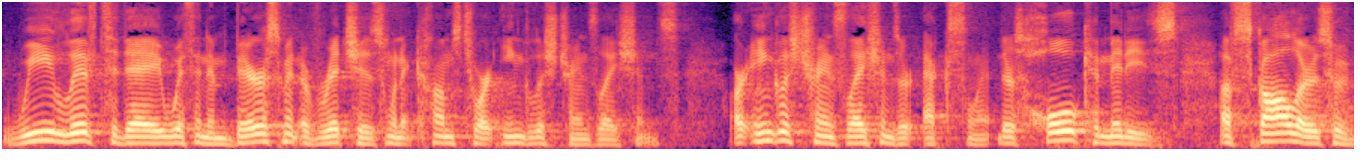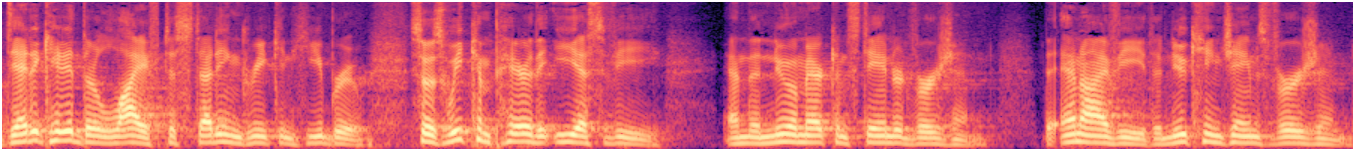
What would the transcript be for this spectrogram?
We live today with an embarrassment of riches when it comes to our English translations. Our English translations are excellent. There's whole committees of scholars who have dedicated their life to studying Greek and Hebrew. So as we compare the ESV, and the New American Standard Version, the NIV, the New King James Version,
